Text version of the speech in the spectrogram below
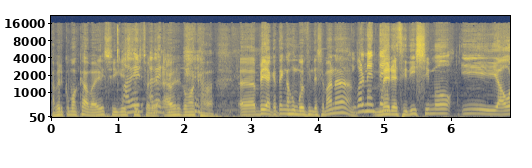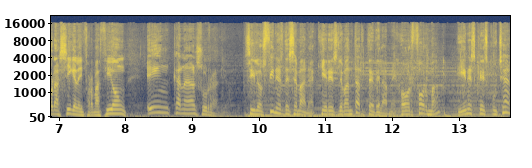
A ver cómo acaba, ¿eh? Sigue A esta ver, historia. a ver, A cómo acaba. Eh, Bea, que tengas un buen fin de semana. Igualmente. Merecidísimo. Y ahora sigue la información en Canal Sur Radio. Si los fines de semana quieres levantarte de la mejor forma, tienes que escuchar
